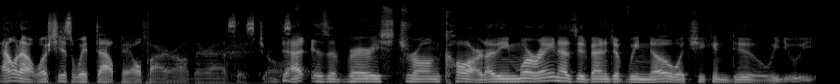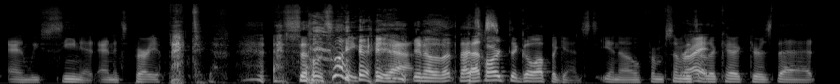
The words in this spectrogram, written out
I don't know. What if she just whipped out Balefire on their asses, Charles? that is a very strong card i mean Moiraine has the advantage of we know what she can do we, we and we've seen it and it's very effective so it's like Yeah. you know that, that's, That's- hard to go up against you know from some of these Right. other characters that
